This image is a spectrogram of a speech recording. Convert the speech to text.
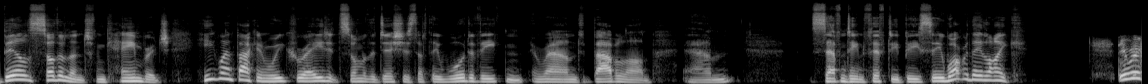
Bill Sutherland from Cambridge, he went back and recreated some of the dishes that they would have eaten around Babylon, um, 1750 BC. What were they like? They were.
